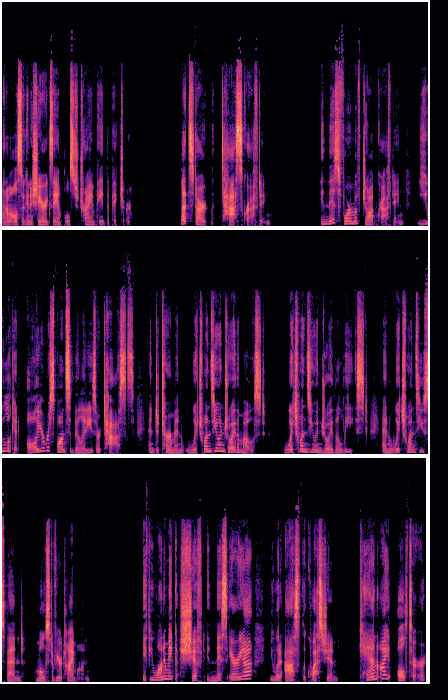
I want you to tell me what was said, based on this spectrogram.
and I'm also going to share examples to try and paint the picture. Let's start with task crafting. In this form of job crafting, you look at all your responsibilities or tasks and determine which ones you enjoy the most, which ones you enjoy the least, and which ones you spend most of your time on. If you want to make a shift in this area, you would ask the question Can I alter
